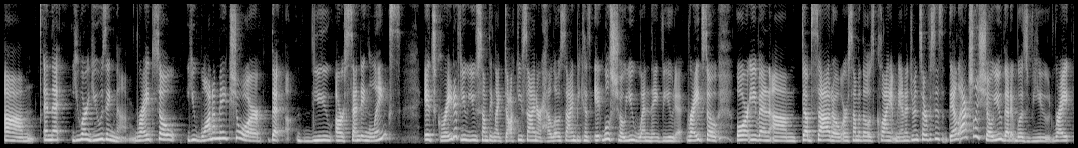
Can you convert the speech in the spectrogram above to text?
um, and that you are using them, right? So you want to make sure that you are sending links it's great if you use something like DocuSign or HelloSign because it will show you when they viewed it, right? So, or even um, Dubsado or some of those client management services, they'll actually show you that it was viewed, right?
